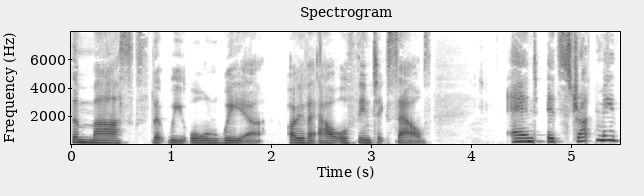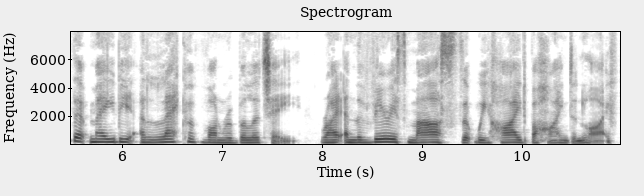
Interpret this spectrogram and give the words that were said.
the masks that we all wear over our authentic selves. And it struck me that maybe a lack of vulnerability, right, and the various masks that we hide behind in life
